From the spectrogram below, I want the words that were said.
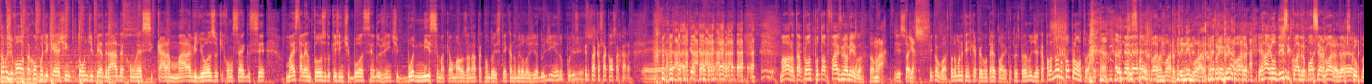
Estamos de volta com o podcast em tom de pedrada com esse cara maravilhoso que consegue ser mais talentoso do que gente boa, sendo gente boníssima, que é o Mauro Zanata com 2T, que é a numerologia do dinheiro, por isso, que ele tá com essa calça cara. Mauro, tá pronto pro top 5, meu amigo? Vamos lá. Isso aí, Yes. assim que eu gosto. Todo mundo entende que é pergunta retórica. Eu tô esperando o dia que vai falar, não, não tô pronto. Desculpa. Vamos embora, tô indo embora. Eu tô indo embora. Ah, eu odeio esse quadro, eu posso ir agora? Não, Desculpa.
